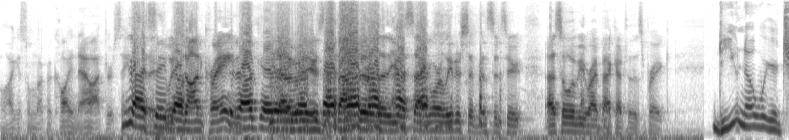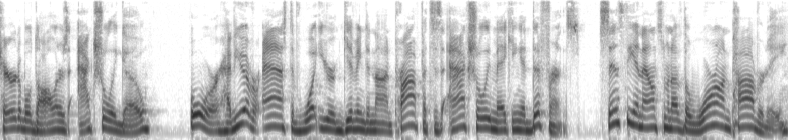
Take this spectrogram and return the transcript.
Oh, I guess I'm not going to call you now after saying Yeah, that. say with no. John Crane, Okay, you there know, go. who's the founder of the you Sagamore Leadership Institute. Uh, so we'll be right back after this break. Do you know where your charitable dollars actually go? Or have you ever asked if what you're giving to nonprofits is actually making a difference? Since the announcement of the war on poverty,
